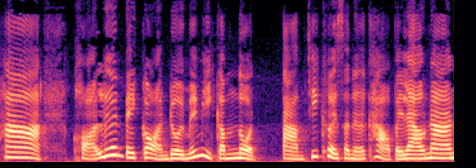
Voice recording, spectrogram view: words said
2565 ขอเลื่อนไปก่อนโดยไม่มีกำหนดตามที่เคยเสนอข่าวไปแล้วนั้น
